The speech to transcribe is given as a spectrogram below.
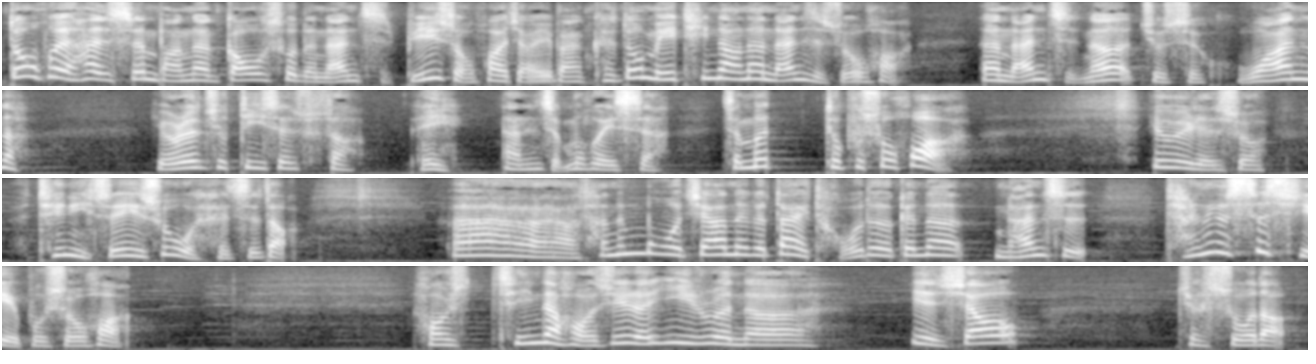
都会和身旁那高瘦的男子比手画脚一般，可都没听到那男子说话。那男子呢，就是胡安了。有人就低声说道：“哎，那人怎么回事啊？怎么都不说话？”又有人说：“听你这一说，我才知道。哎呀，他那墨家那个带头的，跟那男子谈论事情也不说话。”好，听到好些人议论呢，燕萧就说道：“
